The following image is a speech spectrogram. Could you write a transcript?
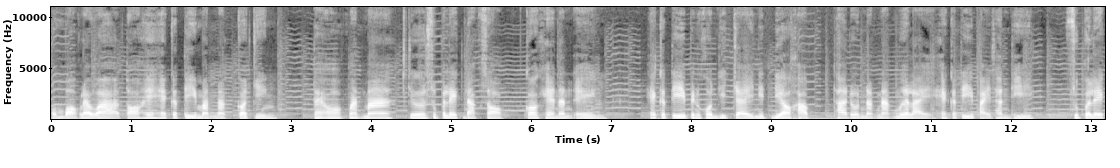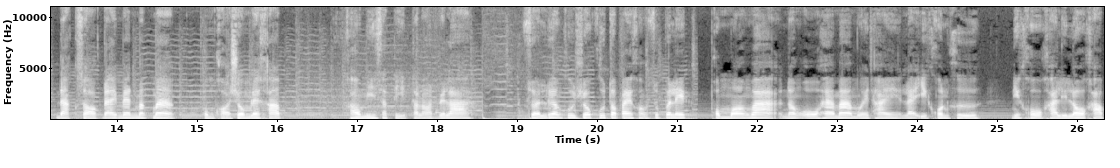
ผมบอกแล้วว่าต่อให้แฮกเกอร์ตี้หมัดหนักก็จริง แต่ออกหมัดมาเจอซุปเปอร์เล็กดักศอกก็แค่นั้นเองแฮกเกอร์ตี้เป็นคนที่ใจนิดเดียวครับ ถ้าโดนหนักๆเมื่อไหร่แฮกเกอร์ตี้ไปทันทีซุปเปอร์เล็กดักศอกได้แม่นมากๆ ผมขอชมเลยครับ เขามีสติตลอดเวลา ส่วนเรื่องคู่ชกคู่ต่อไปของซุปเปอร์เล็กผมมองว่าน้องโอฮาม่ามวยไทย และอีกคนคือนิโคคาริโลครับ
